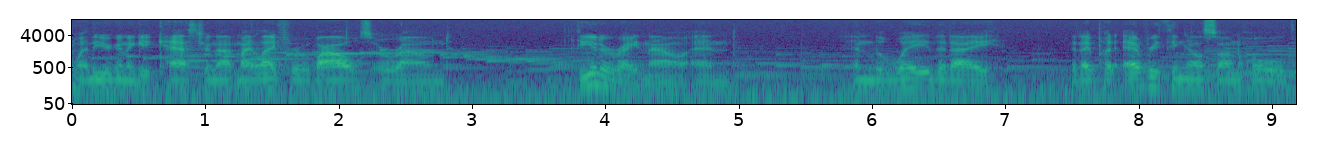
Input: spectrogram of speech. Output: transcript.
whether you're going to get cast or not. My life revolves around theater right now and and the way that I that I put everything else on hold,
